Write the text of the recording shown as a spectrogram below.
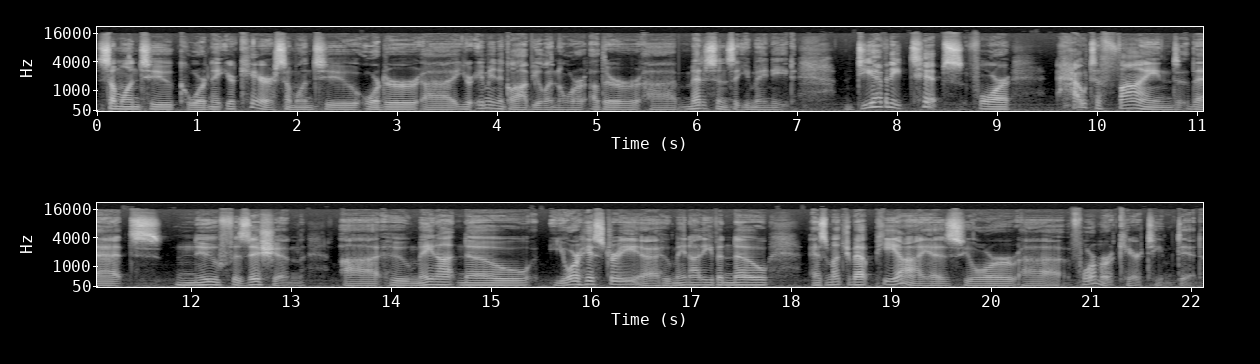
someone to coordinate your care, someone to order uh, your immunoglobulin or other uh, medicines that you may need. Do you have any tips for how to find that new physician uh, who may not know your history, uh, who may not even know as much about PI as your uh, former care team did?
